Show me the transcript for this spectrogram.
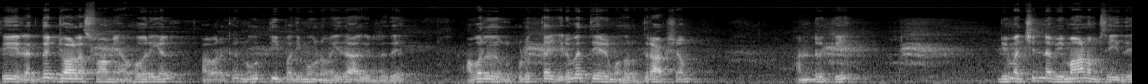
ஸ்ரீ ரக்தஜ்வால சுவாமி அகோரிகள் அவருக்கு நூற்றி பதிமூணு வயது ஆகின்றது அவர்கள் கொடுத்த இருபத்தேழு முக ருத்ராட்சம் அன்றைக்கு விம சின்ன விமானம் செய்து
